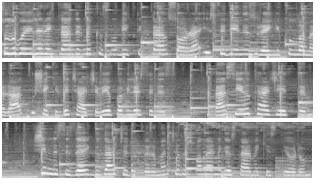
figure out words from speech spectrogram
Sulu boya ile renklendirme kısmı bittikten sonra istediğiniz rengi kullanarak bu şekilde çerçeve yapabilirsiniz. Ben siyahı tercih ettim. Şimdi size güzel çocuklarımın çalışmalarını göstermek istiyorum.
